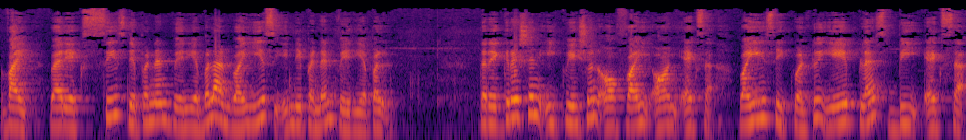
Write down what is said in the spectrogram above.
y where x is dependent variable and y is independent variable. The regression equation of y on x y is equal to a plus bx.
